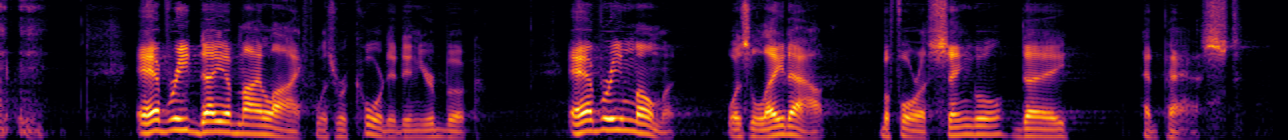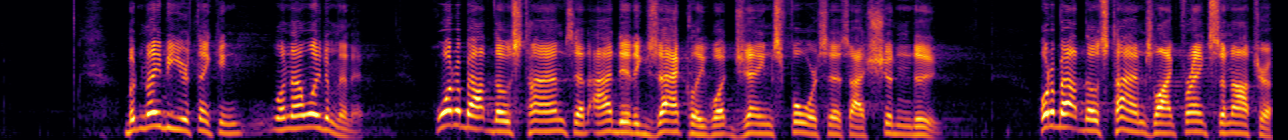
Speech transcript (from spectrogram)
Every day of my life was recorded in your book. Every moment was laid out before a single day had passed. But maybe you're thinking, well, now wait a minute. What about those times that I did exactly what James 4 says I shouldn't do? What about those times like Frank Sinatra,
